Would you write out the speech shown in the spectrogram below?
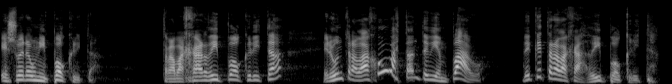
Eso era un hipócrita. Trabajar de hipócrita era un trabajo bastante bien pago. ¿De qué trabajas? De hipócrita.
